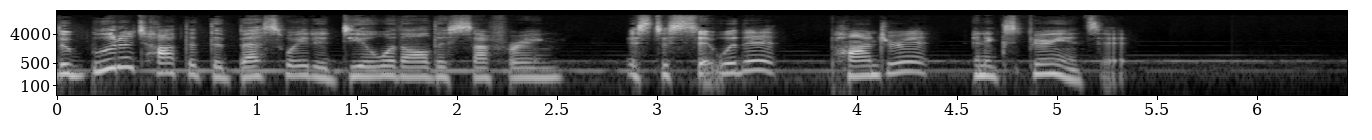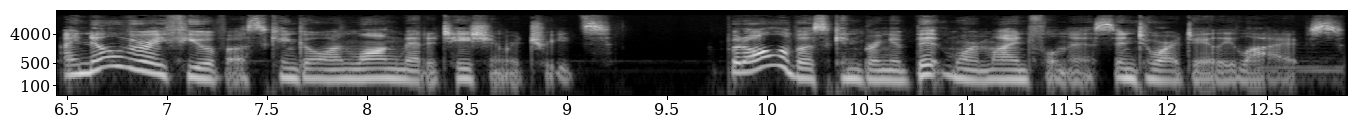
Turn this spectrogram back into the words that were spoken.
The Buddha taught that the best way to deal with all this suffering is to sit with it, ponder it, and experience it. I know very few of us can go on long meditation retreats, but all of us can bring a bit more mindfulness into our daily lives.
